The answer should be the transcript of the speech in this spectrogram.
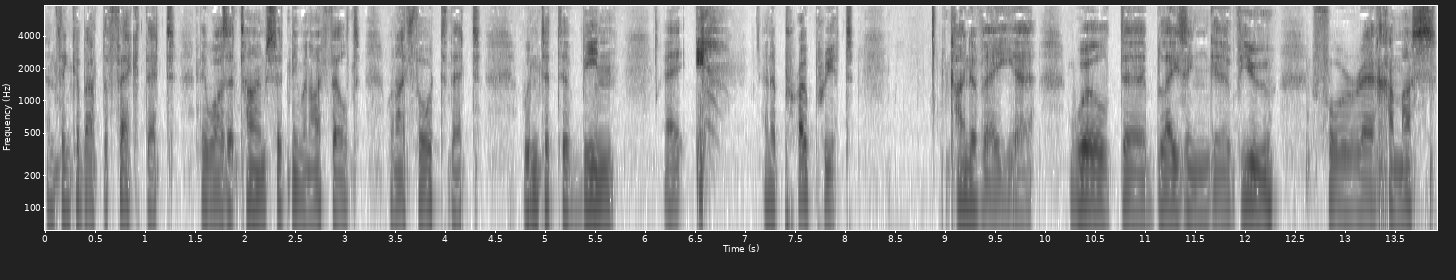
and think about the fact that there was a time, certainly when I felt, when I thought that wouldn't it have been an appropriate kind of a uh, world uh, blazing uh, view for Hamas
